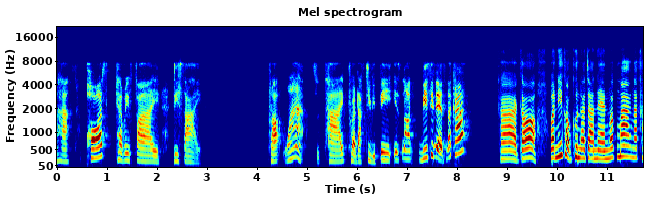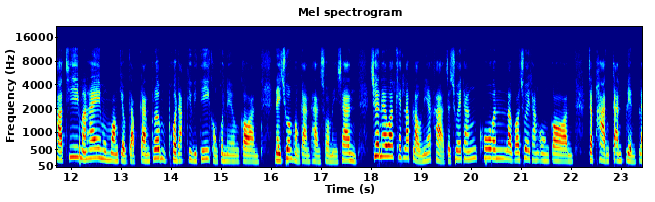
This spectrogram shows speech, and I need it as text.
นะคะ pause clarify decide เพราะว่าสุดท้าย productivity is not business นะคะ ค่ะ ก็วันนี้ขอบคุณอาจารย์แนนมาก ๆ นะคะ ที่มาให้มุมมองเกี่ยวกับการเพิ่ม productivity ของคนในองค์กร ในช่วงของการ transformation เชื่อแน่ว่าเคล็ดลับเหล่านี้ค่ะ จะช่วยทั้งคนแล้วก็ช่วยทั้งองค์กร จะผ่านการเปลี่ยนแปล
